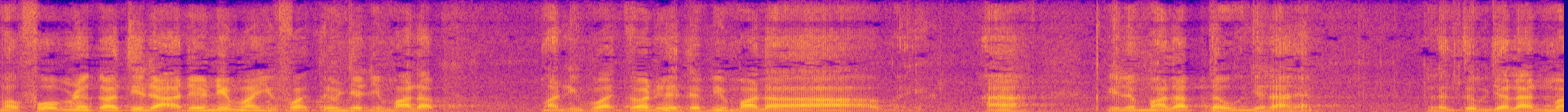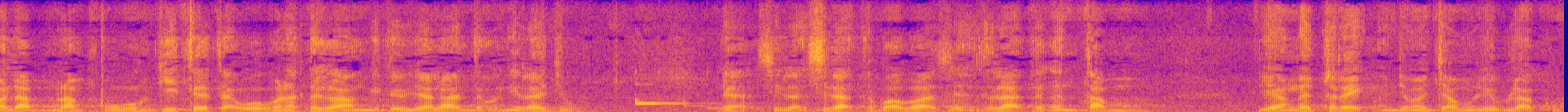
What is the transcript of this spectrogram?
Mafhum kalau tidak ada ni ma'rifat itu menjadi malap ma'rifat tu ada tapi malap ha? bila malap tahu je lah kan? Kalau kita berjalan malam lampu kita tak berapa nak terang kita berjalan tahu ni laju. Ya silat-silat terbabas silat-silat tergentam yang letrik macam-macam boleh berlaku.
